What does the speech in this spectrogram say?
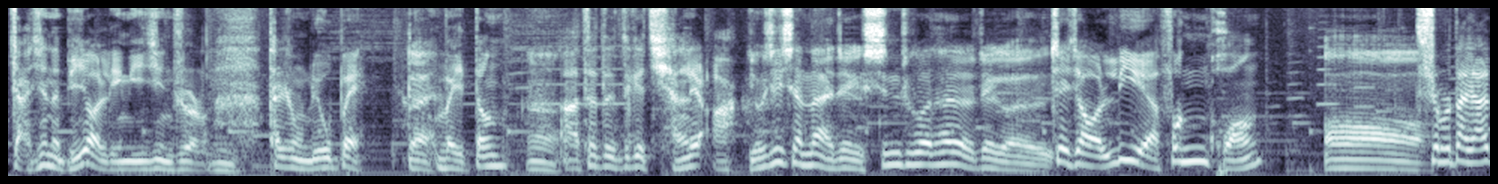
展现的比较淋漓尽致了。它这种溜背。对尾灯，嗯啊，它的这个前脸儿，尤其现在这个新车，它的这个这叫猎风黄。哦，是不是大家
